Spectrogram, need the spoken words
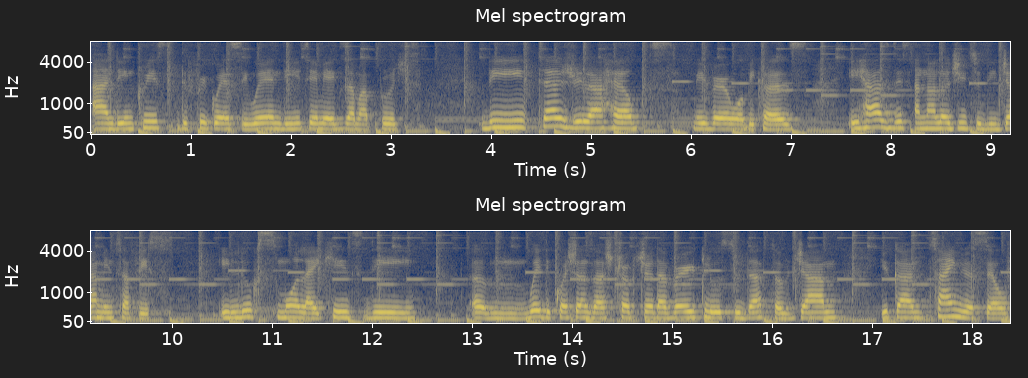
and increase the frequency when the UTME exam approached. The driller helped me very well because it has this analogy to the JAMB interface. It looks more like it. The um, way the questions are structured are very close to that of JAMB. You can time yourself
